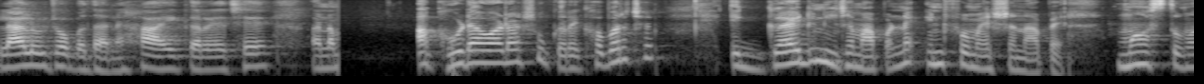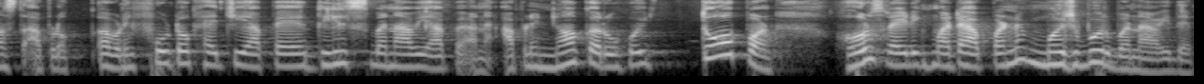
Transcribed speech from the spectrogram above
લાલુ જો બધાને હાય કરે છે. અને આ ઘોડાવાળા શું કરે ખબર છે? એક ગાઈડની જેમ આપણને ઇન્ફોર્મેશન આપે. મસ્ત મસ્ત આપણો, આપણી ફોટો ખેંચી આપે, રીલ્સ બનાવી આપે અને આપણે ન કરવું હોય તો પણ હોર્સ રાઇડિંગ માટે આપણને મજબૂર બનાવી દે.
